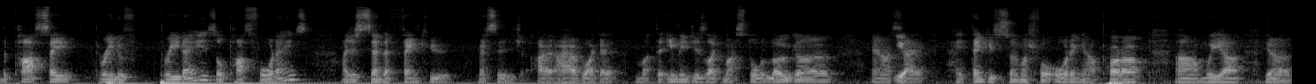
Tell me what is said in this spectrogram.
the past say three to f- three days or past four days. I just send a thank you message. I, I have like a my, the image is like my store logo, and I say, Yeah. hey, thank you so much for ordering our product. Um, we are you know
